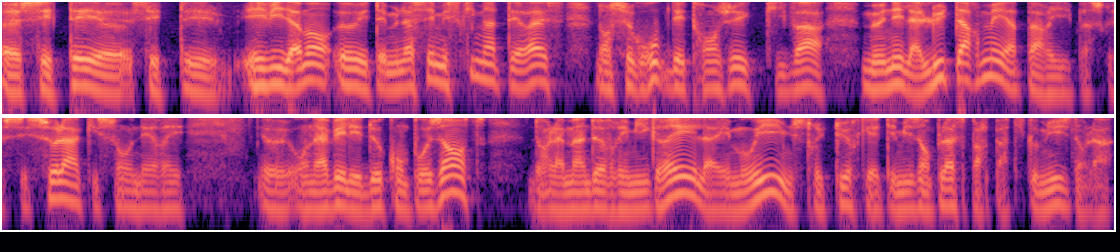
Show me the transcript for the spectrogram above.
euh, c'était, euh, c'était évidemment eux étaient menacés. Mais ce qui m'intéresse dans ce groupe d'étrangers qui va mener la lutte armée à Paris, parce que c'est ceux-là qui sont onérés. Euh, on avait les deux composantes dans la main-d'œuvre immigrée, la MOI, une structure qui a été mise en place par le Parti communiste dans la,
